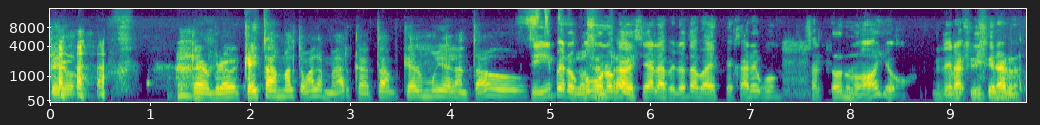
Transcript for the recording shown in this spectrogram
Pero, claro, pero que ahí estaban mal tomadas las marcas, estaban- quedaron muy adelantados. Sí, pero cómo no cabecea la pelota para despejar, el saltó en un hoyo. Literal, No, es literal. verdad.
